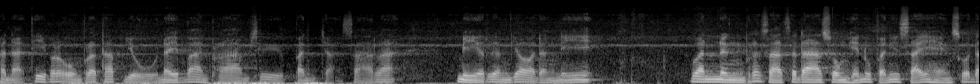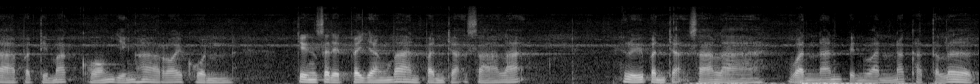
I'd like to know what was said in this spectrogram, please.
ขณะที่พระองค์ประทับอยู่ในบ้านพราหมณ์ชื่อปัญจสาระมีเรื่องย่อดังนี้ วันหนึ่งพระศาสดาทรงเห็นอุปนิสัยแห่งโสดาปฏิมักของหญิงห้าร้อยคน จึงเสด็จไปยังบ้านปัญจสาระหรือปัญจศาลา วันนั้นเป็นวันนักขัตฤกษ์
